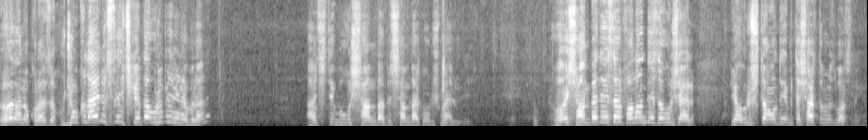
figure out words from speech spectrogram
"Hoy, mana hujum qilaylik, sizlar ichkarida urib beringlar bularni." Aytishdi, "Bu shanba, biz shanba kuni urushmaymiz dedi. Voy shanba desan falon desa urushaylik." Ya urushdan oldin bitta shartimiz bor sizlarga.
